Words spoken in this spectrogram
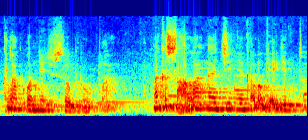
Kelakuannya justru berubah. Maka salah ngajinya kalau kayak gitu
